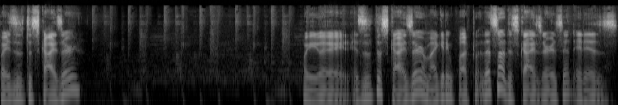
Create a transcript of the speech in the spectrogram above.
Wait, is this Disguiser? Wait, wait, wait. Is this Disguiser? Am I getting fucked? That's not Disguiser, is it? It is.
